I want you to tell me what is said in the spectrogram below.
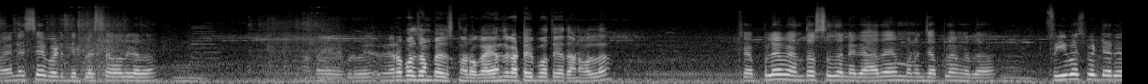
మైనస్సే పడింది ప్లస్ అవ్వదు కదా. అంటే ఇప్పుడు వెయ్యి రూపాయలు సంపాదిస్తున్నారు ఒక ఐదు కట్ అయిపోతాయి దానివల్ల? చెప్పలేము ఎంత వస్తుంది అనేది ఆదాయం మనం చెప్పలేము కదా. ఫ్రీ బస్ పెట్టారు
